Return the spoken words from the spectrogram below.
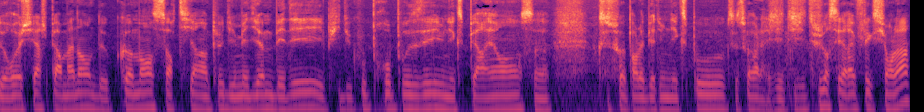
recherche permanente de comment sortir un peu du médium BD et puis du coup proposer une expérience, euh, que ce soit par le biais d'une expo, que ce soit voilà, j'ai toujours ces réflexions là.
